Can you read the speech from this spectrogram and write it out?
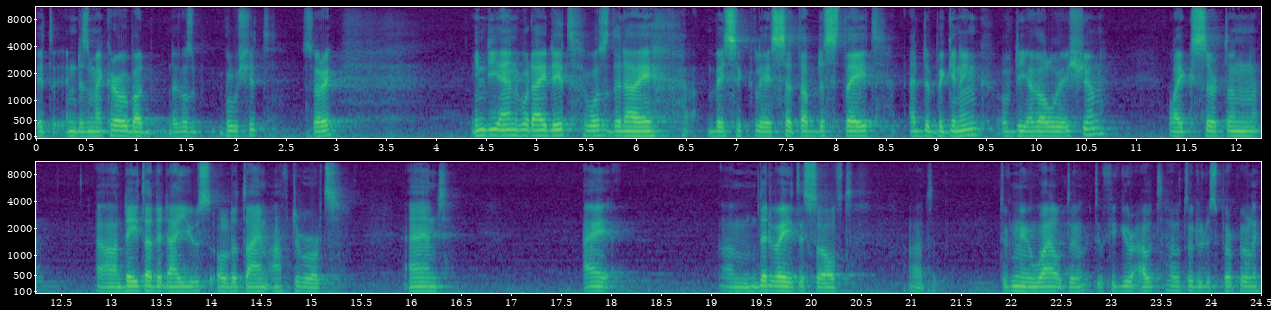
it in this macro, but that was bullshit, sorry. In the end, what I did was that I basically set up the state at the beginning of the evaluation, like certain uh, data that I use all the time afterwards. And I, um, that way it is solved. Uh, it took me a while to, to figure out how to do this properly.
